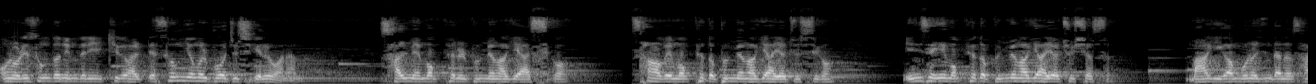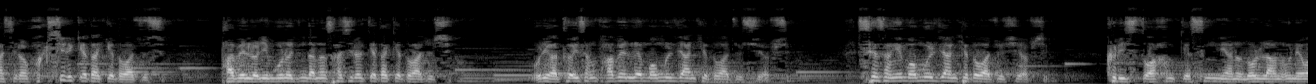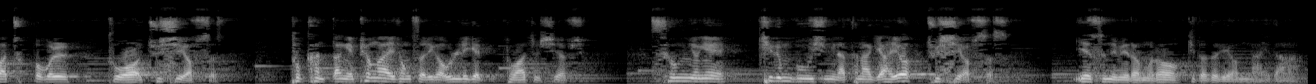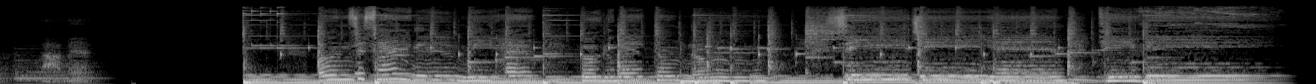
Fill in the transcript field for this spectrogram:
오늘 우리 성도님들이 기도할 때 성령을 부어주시기를 원합니다. 삶의 목표를 분명하게 하시고 사업의 목표도 분명하게 하여 주시고 인생의 목표도 분명하게 하여 주셔서 마귀가 무너진다는 사실을 확실히 깨닫게 도와주시고 바벨론이 무너진다는 사실을 깨닫게 도와주시고 우리가 더 이상 바벨론에 머물지 않게 도와주시옵시고 세상에 머물지 않게 도와주시옵시고 그리스도와 함께 승리하는 놀라운 은혜와 축복을 부어 주시옵소서. 북한 땅에 평화의 종소리가 울리게 도와주시옵시고 성령의 기름 부으심이 나타나게 하여 주시옵소서. 예수님 이름으로 기도드리옵나이다. 아멘. 온 세상을 위한 복음의 통로 CGM TV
